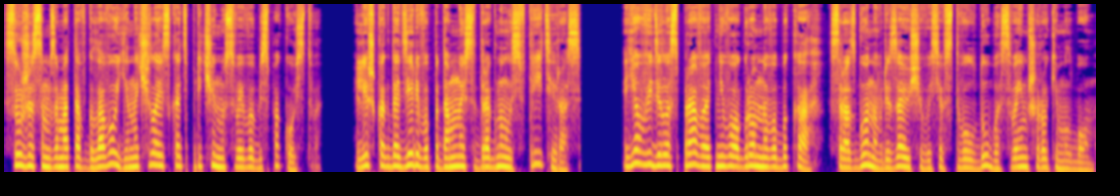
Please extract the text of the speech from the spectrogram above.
С ужасом замотав головой, я начала искать причину своего беспокойства. Лишь когда дерево подо мной содрогнулось в третий раз, я увидела справа от него огромного быка, с разгона врезающегося в ствол дуба своим широким лбом.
